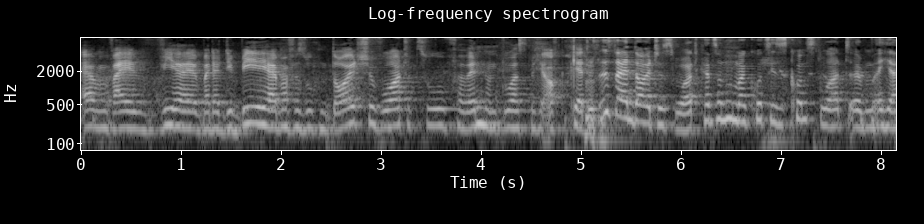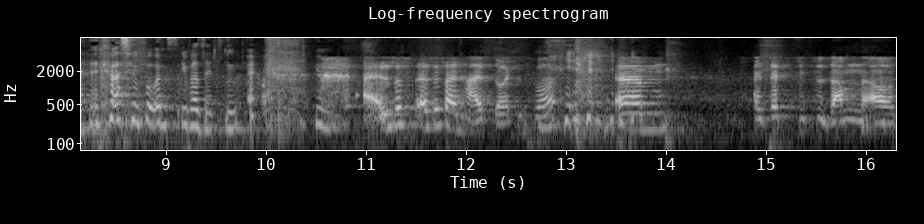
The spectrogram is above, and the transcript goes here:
Ähm, weil wir bei der DB ja immer versuchen, deutsche Worte zu verwenden und du hast mich aufgeklärt, es ist ein deutsches Wort. Kannst du nur mal kurz dieses Kunstwort ähm, ja, quasi für uns übersetzen? ja. es, ist, es ist ein halbdeutsches Wort. ähm, es setzt sich zusammen aus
